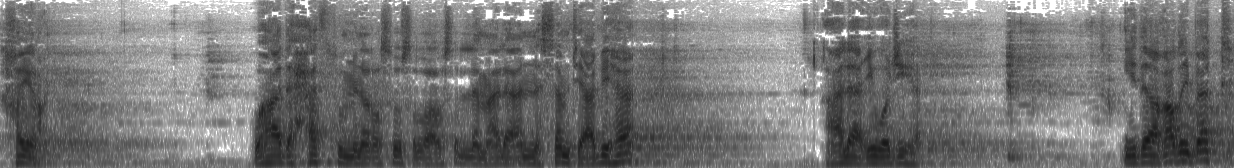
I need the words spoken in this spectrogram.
خيرا. وهذا حث من الرسول صلى الله عليه وسلم على أن نستمتع بها على عوجها. إذا غضبت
